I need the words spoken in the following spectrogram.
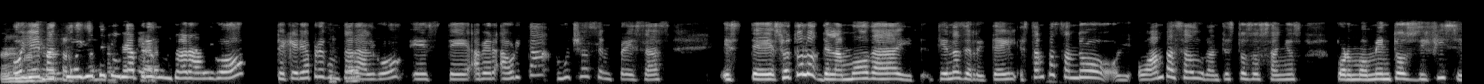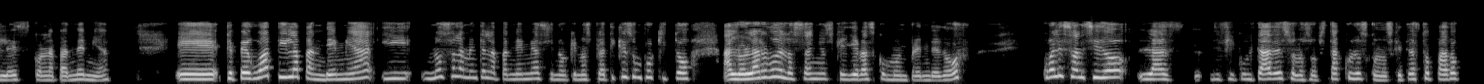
Oye, Mateo, yo te quería preguntar algo, te quería preguntar algo, este, a ver, ahorita muchas empresas este, sobre todo de la moda y tiendas de retail, están pasando o han pasado durante estos dos años por momentos difíciles con la pandemia. Eh, te pegó a ti la pandemia y no solamente la pandemia, sino que nos platiques un poquito a lo largo de los años que llevas como emprendedor, ¿cuáles han sido las dificultades o los obstáculos con los que te has topado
